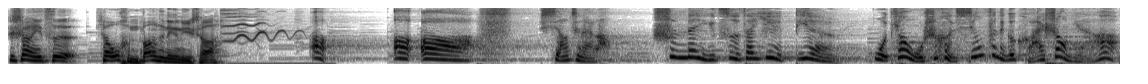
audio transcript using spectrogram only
是上一次跳舞很棒的那个女生。哦，哦哦，想起来了，是那一次在夜店我跳舞时很兴奋那个可爱少年啊。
